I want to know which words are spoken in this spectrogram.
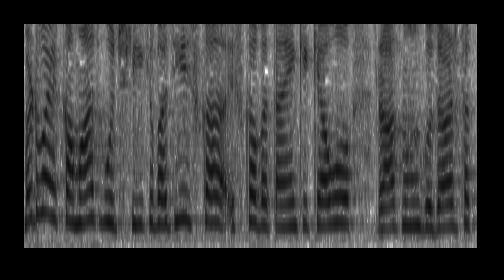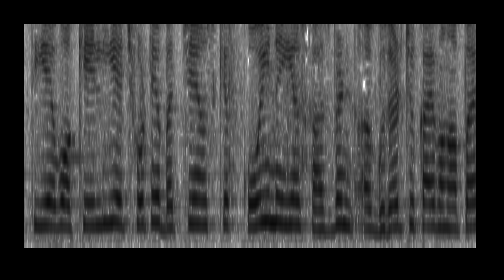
بٹ وہ احکامات پوچھ رہی ہے کہ باجی اس کا اس کا بتائیں کہ کیا وہ رات وہاں گزار سکتی ہے؟ وہ اکیلی ہے، چھوٹے بچے ہیں، اس کے کوئی نہیں ہے، اس کا ہسبینڈ گزر چکا ہے وہاں پر۔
